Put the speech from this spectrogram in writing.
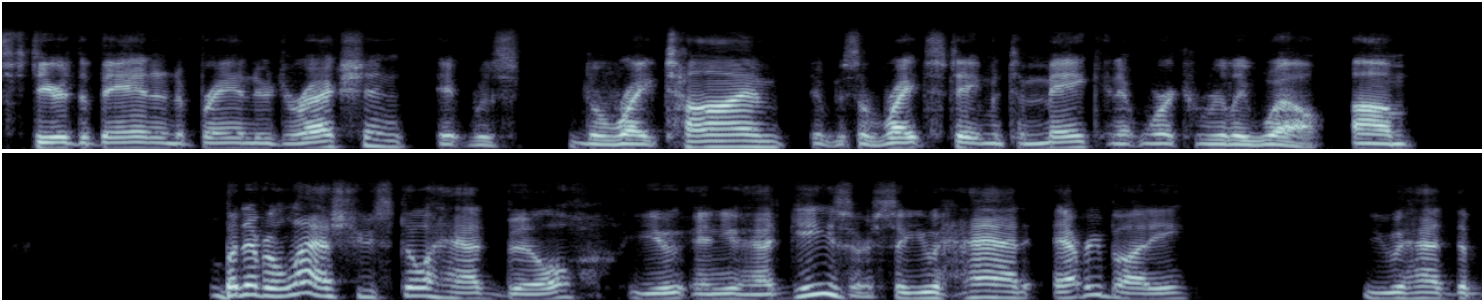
steered the band in a brand new direction. It was the right time. It was the right statement to make, and it worked really well. Um, but nevertheless, you still had Bill, you and you had Geezer, so you had everybody. You had the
